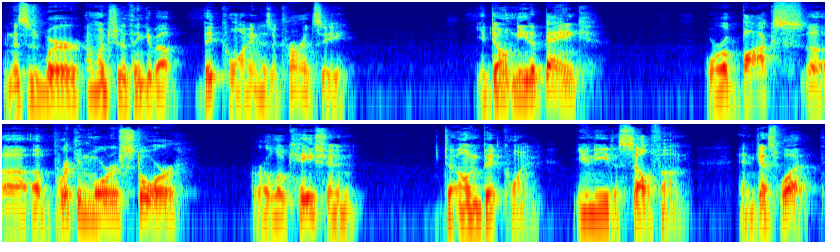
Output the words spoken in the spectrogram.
and this is where I want you to think about Bitcoin as a currency. You don't need a bank or a box, uh, a brick and mortar store or a location to own Bitcoin. You need a cell phone. And guess what?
